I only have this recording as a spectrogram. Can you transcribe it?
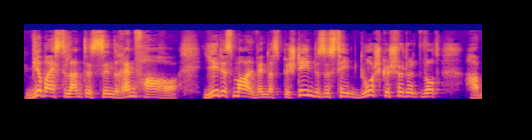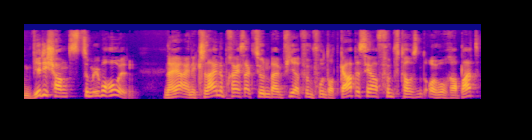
Wir bei Stellantis sind Rennfahrer. Jedes Mal, wenn das bestehende System durchgeschüttelt wird, haben wir die Chance zum Überholen. Naja, eine kleine Preisaktion beim Fiat 500 gab es ja, 5000 Euro Rabatt.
